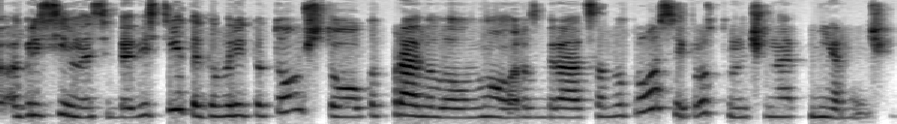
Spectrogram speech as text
агрессивно себя вести, это говорит о том, что, как правило, он мало разбирается в вопросе и просто начинает нервничать.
